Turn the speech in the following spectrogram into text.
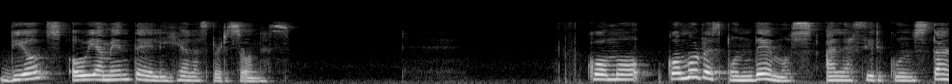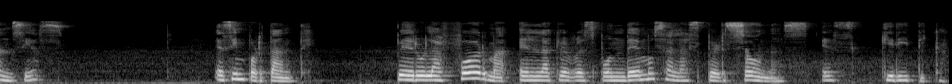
Dios obviamente elige a las personas. ¿Cómo respondemos a las circunstancias? Es importante, pero la forma en la que respondemos a las personas es crítica.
